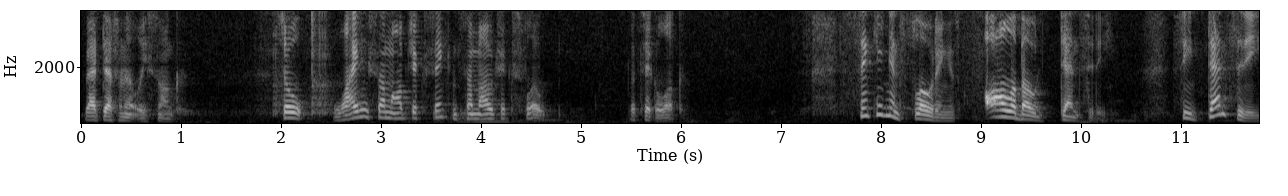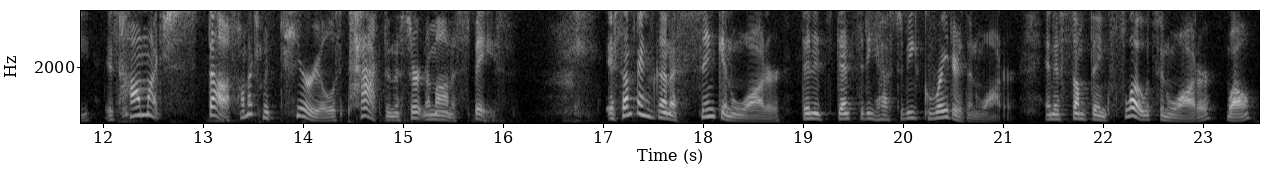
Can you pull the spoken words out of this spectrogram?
that definitely sunk. So why do some objects sink and some objects float? Let's take a look. Sinking and floating is all about density. See, density is how much stuff, how much material is packed in a certain amount of space. If something's going to sink in water, then its density has to be greater than water. And if something floats in water, well,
